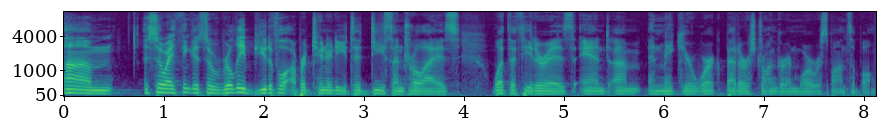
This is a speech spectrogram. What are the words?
um, so I think it's a really beautiful opportunity to decentralize what the theater is and um, and make your work better, stronger, and more responsible.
